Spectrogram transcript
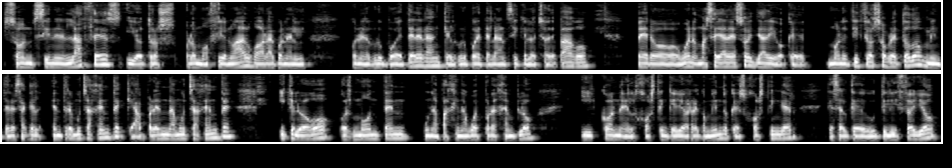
son sin enlaces y otros promociono algo ahora con el, con el grupo de Telegram, que el grupo de Telegram sí que lo he hecho de pago. Pero bueno, más allá de eso, ya digo que monetizo sobre todo, me interesa que entre mucha gente, que aprenda mucha gente y que luego pues monten una página web, por ejemplo, y con el hosting que yo recomiendo, que es Hostinger, que es el que utilizo yo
